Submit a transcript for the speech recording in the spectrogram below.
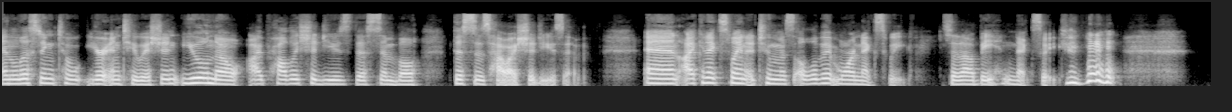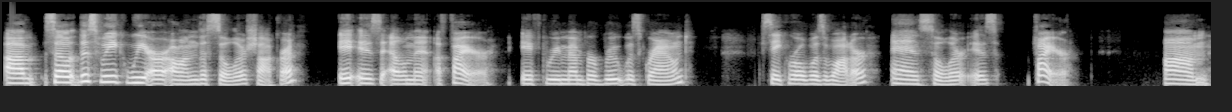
and listening to your intuition, you'll know I probably should use this symbol. This is how I should use it. And I can explain it to attunements a little bit more next week. So that'll be next week. um, so this week we are on the solar chakra. It is the element of fire. If remember, root was ground, sacral was water, and solar is fire. Um,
